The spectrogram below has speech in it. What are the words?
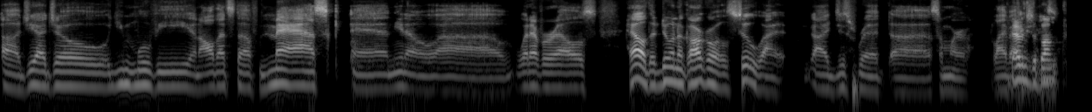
uh, G.I. Joe you movie and all that stuff, mask and, you know, uh, whatever else. Hell, they're doing the gargoyles too. I I just read uh, somewhere live That was action. debunked.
